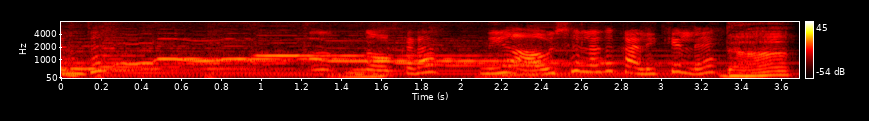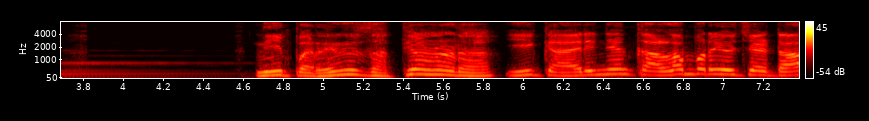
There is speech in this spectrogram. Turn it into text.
എന്ത്? നോക്കടാ നീ ആവശ്യമില്ലാതെ കളിക്കല്ലേ? ദാ നീ പറയുന്നത് സത്യമാണോടാ? ഈ കാര്യം ഞാൻ കള്ളം പറയൂ ചേട്ടാ.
